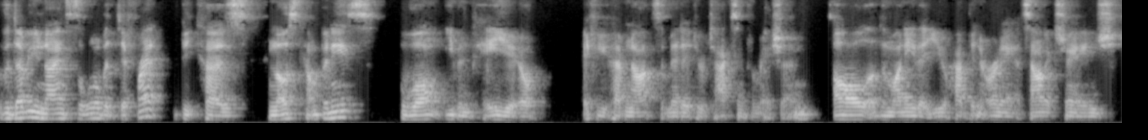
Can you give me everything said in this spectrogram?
the W-9s is a little bit different because most companies won't even pay you if you have not submitted your tax information. All of the money that you have been earning at Sound Exchange,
